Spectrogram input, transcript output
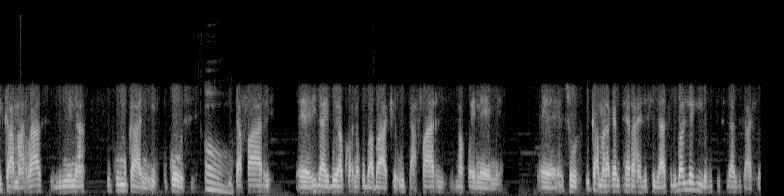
igama ras limina ukumkani inkosi. Oh. Itafari eh ila ibuya khona kuba bakhe udafari makwenene. Eh so igama la emperor Haile Selassie libalulekile ukuthi silazi kahle.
